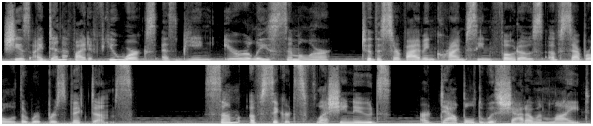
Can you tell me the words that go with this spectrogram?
she has identified a few works as being eerily similar to the surviving crime scene photos of several of the Ripper's victims. Some of Sickert's fleshy nudes are dappled with shadow and light,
